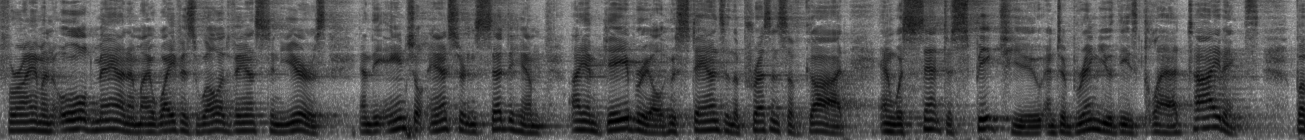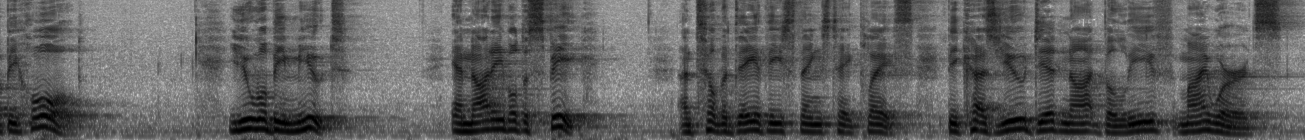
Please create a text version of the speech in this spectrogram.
For I am an old man, and my wife is well advanced in years. And the angel answered and said to him, I am Gabriel, who stands in the presence of God, and was sent to speak to you and to bring you these glad tidings. But behold, you will be mute and not able to speak until the day these things take place, because you did not believe my words,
